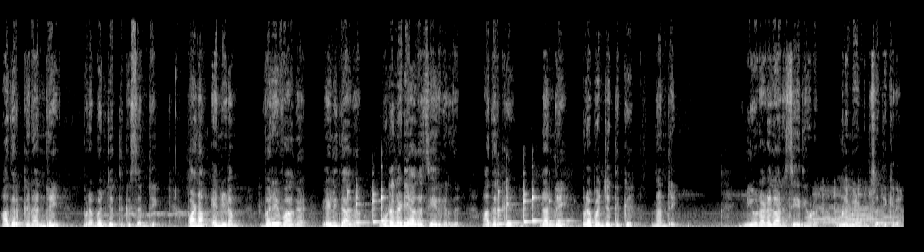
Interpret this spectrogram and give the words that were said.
அதற்கு நன்றி பிரபஞ்சத்துக்கு சென்றி. பணம் என்னிடம் விரைவாக எளிதாக உடனடியாக சேர்கிறது. அதற்கு நன்றி பிரபஞ்சத்துக்கு நன்றி. நீ ஒரு அழகான செய்தியோடு உங்களை மீண்டும் சந்திக்கிறேன்.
